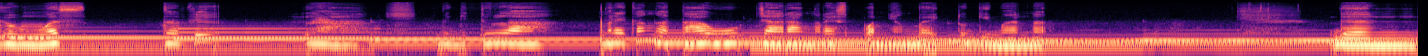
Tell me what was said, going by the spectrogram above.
gemes tapi ya begitulah mereka nggak tahu cara ngerespon yang baik tuh gimana. Dan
